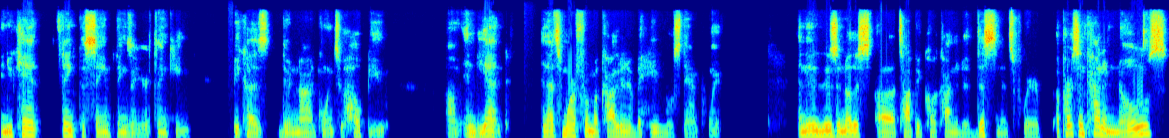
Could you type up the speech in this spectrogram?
And you can't think the same things that you're thinking because they're not going to help you um, in the end. And that's more from a cognitive behavioral standpoint. And then there's another uh, topic called cognitive dissonance, where a person kind of knows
